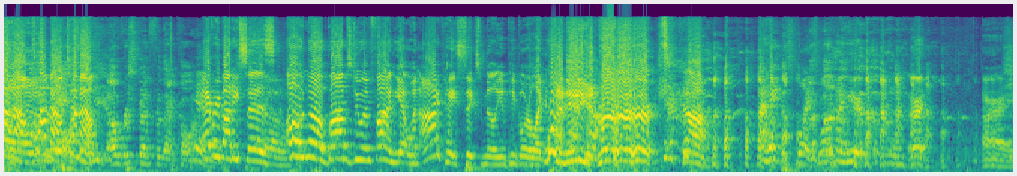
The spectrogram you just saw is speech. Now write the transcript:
time out, time out, time out. He overspent for that car. Yeah. Everybody says, No. "Oh no, Bob's doing fine." Yet when I pay six million, people are like, "What an idiot!" God, I hate this place. Why am I here? All right,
